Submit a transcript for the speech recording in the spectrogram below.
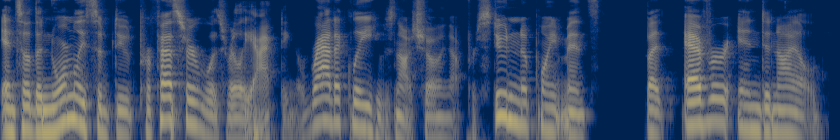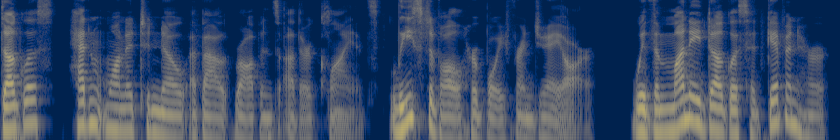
And so the normally subdued professor was really acting erratically. He was not showing up for student appointments. But ever in denial, Douglas hadn't wanted to know about Robin's other clients, least of all her boyfriend, JR. With the money Douglas had given her,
